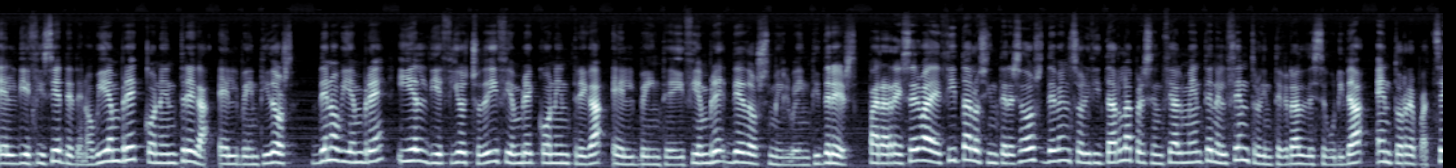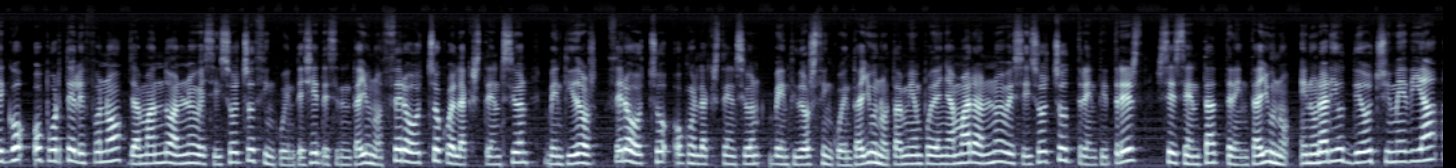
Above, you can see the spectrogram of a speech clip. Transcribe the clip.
el 17 de noviembre con entrega el 22 de noviembre y el 18 de diciembre con entrega el 20 de diciembre de 2023. Para reserva de cita, los interesados deben solicitarla presencialmente en el Centro Integral de Seguridad en Torre Pacheco o por teléfono llamando al 968 57 71 08 con la extensión 2208 o con la extensión 2251. También pueden llamar al 968 33 60 31 en horario de 8 y media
